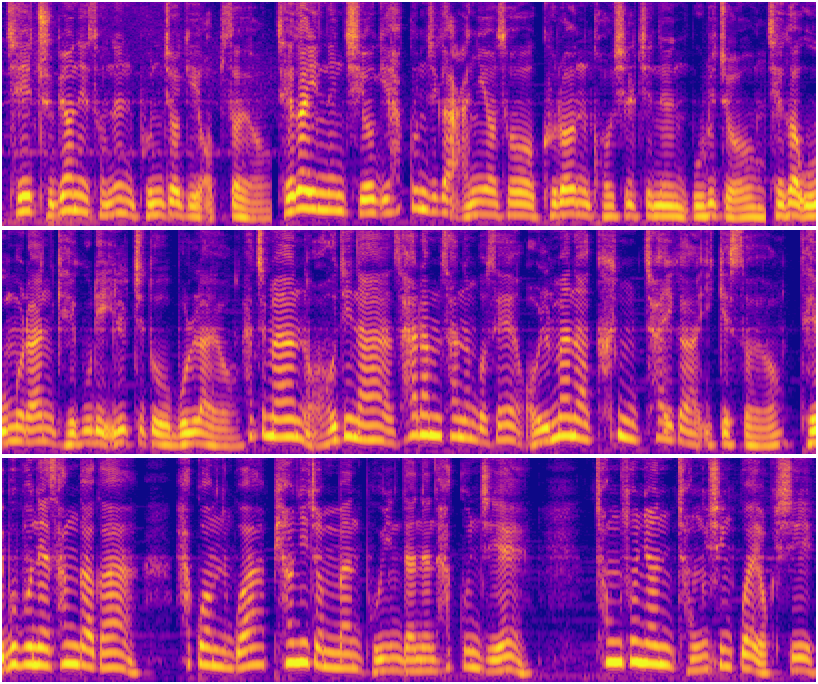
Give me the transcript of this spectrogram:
제 주변에서는 본 적이 없어요. 제가 있는 지역이 학군지가 아니어서 그런 것일지는 모르죠. 제가 우물한 개구리일지도 몰라요. 하지만 어디나 사람 사는 것에 얼마나 큰 차이가 있겠어요. 대부분의 상가가 학원과 편의점만 보인다는 학군지에 청소년 정신과 역시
